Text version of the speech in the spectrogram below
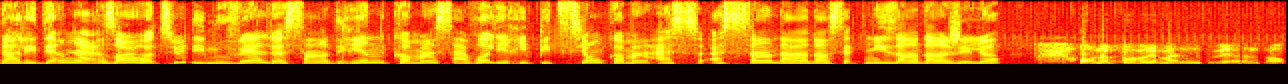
dans les dernières heures, as-tu eu des nouvelles de Sandrine? Comment ça va, les répétitions? Comment elle, se- elle se sent dans, dans cette mise en danger-là? On n'a pas vraiment de nouvelles, non,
